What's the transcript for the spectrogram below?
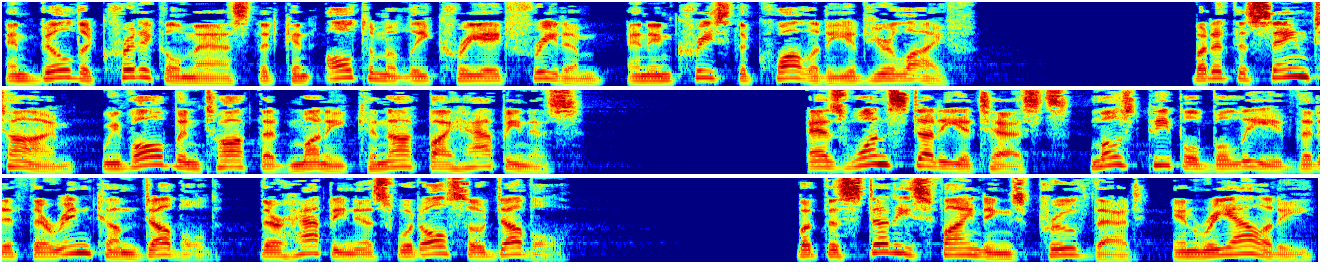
and build a critical mass that can ultimately create freedom and increase the quality of your life. But at the same time, we've all been taught that money cannot buy happiness. As one study attests, most people believe that if their income doubled, their happiness would also double. But the study's findings prove that, in reality,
